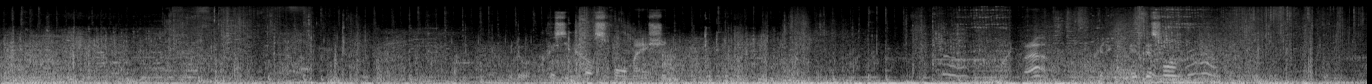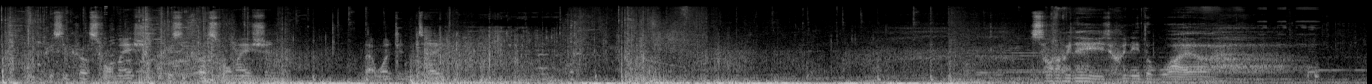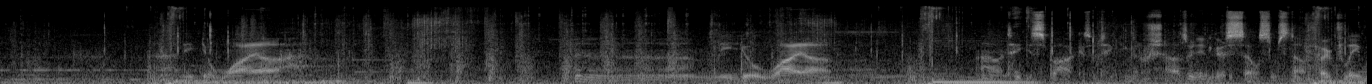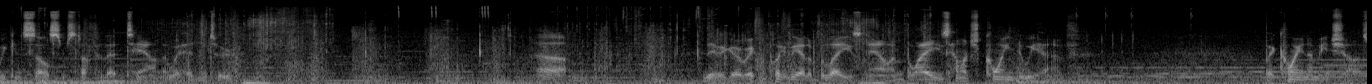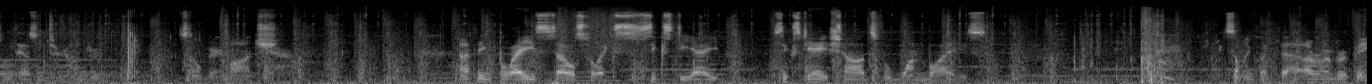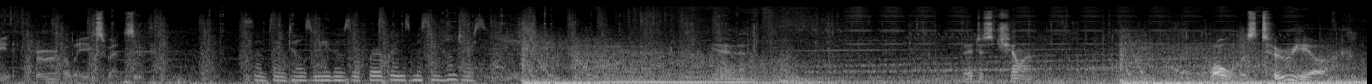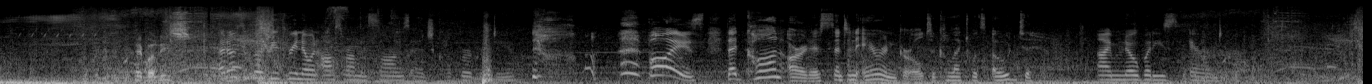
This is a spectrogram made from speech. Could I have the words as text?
We do a crisscross formation. Like that. Critically hit this one. Crisscross formation, crisscross formation. That one didn't take. So what do we need? We need the wire. I need your wire. Um, need your wire. Oh, I'll take your spark as I'm taking metal shards. We need to go sell some stuff. Hopefully we can sell some stuff for that town that we're heading there we go, we're completely out of Blaze now. And Blaze, how much coin do we have? By coin I mean shards, 1,200. That's not very much. And I think Blaze sells for like 68, 68 shards for one Blaze. Something like that. I remember it being overly expensive. Something tells me those are Bergren's missing hunters. They're just chilling. Whoa, there's two here. Hey, buddies. I don't suppose you three know an Oseram and Song's edge called Burger, do you? Boys, That con artist sent an errand girl to collect what's owed to him. I'm nobody's errand girl.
